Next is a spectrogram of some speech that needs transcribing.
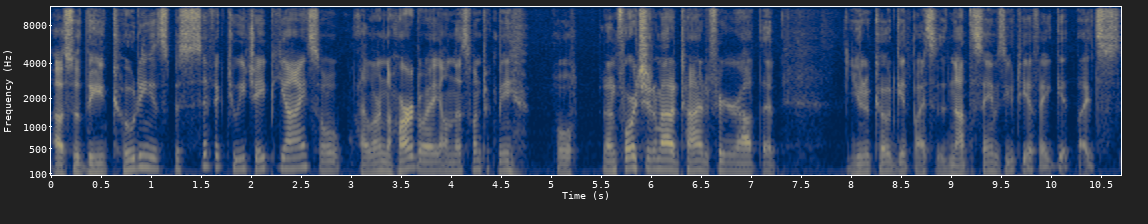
Uh, so the coding is specific to each API. So I learned the hard way on this one. Took me an unfortunate amount of time to figure out that Unicode get bytes is not the same as UTF-8 get bytes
